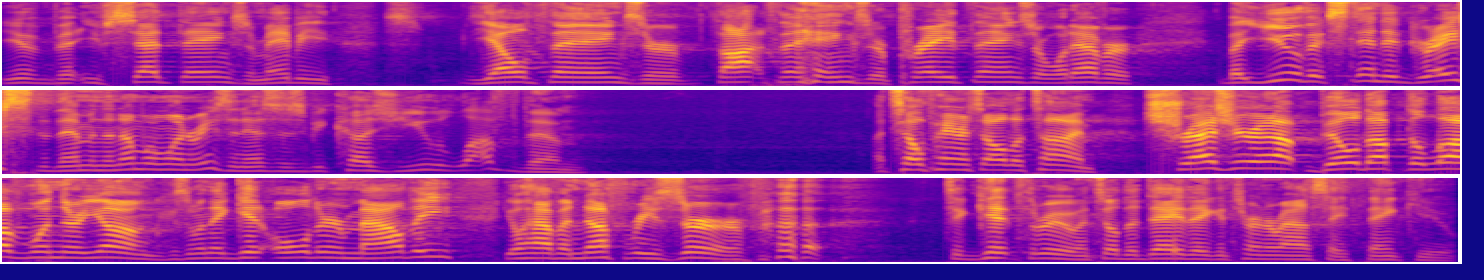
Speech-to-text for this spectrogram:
You've, been, you've said things or maybe yelled things or thought things or prayed things or whatever. but you have extended grace to them, and the number one reason is, is because you love them. I tell parents all the time treasure it up, build up the love when they're young, because when they get older and mouthy, you'll have enough reserve to get through until the day they can turn around and say thank you.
